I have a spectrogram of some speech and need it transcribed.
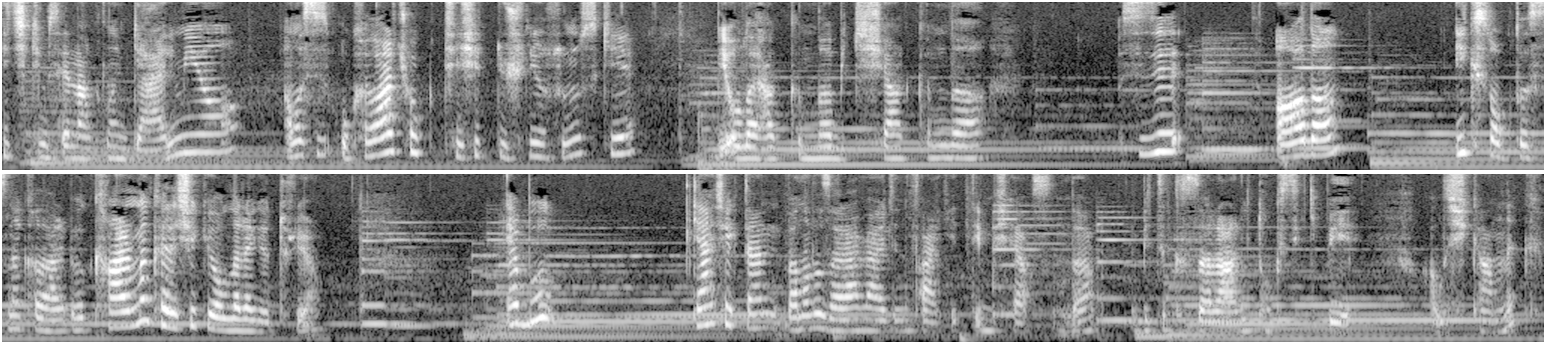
hiç kimsenin aklına gelmiyor ama siz o kadar çok çeşit düşünüyorsunuz ki bir olay hakkında, bir kişi hakkında sizi A'dan X noktasına kadar böyle karma karışık yollara götürüyor. Ya bu gerçekten bana da zarar verdiğini fark ettiğim bir şey aslında. Bir tık zararlı, toksik bir alışkanlık.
